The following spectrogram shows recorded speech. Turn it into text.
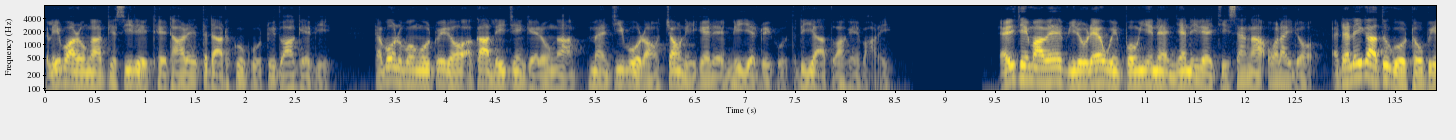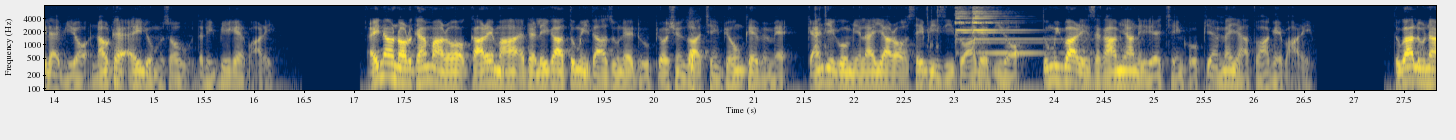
ကလေးဘွားတော်ကပစ္စည်းတွေထည့်ထားတဲ့တက်တာတစ်ခုကိုတွေ့သွားခဲ့ပြီးဓာတ်ပုံတစ်ပုံကိုတွေ့တော့အကလေးချင်းကဲတော့ကမှန်ကြည့်ဖို့တောင်ကြောက်နေခဲ့တဲ့နေ့ရက်တွေကိုတတိယသွားခဲ့ပါတယ်။အဲဒီချိန်မှာပဲဗီဒီယိုထဲဝင်ပုံးရင်းနဲ့ညက်နေတဲ့ဂျီဆန်ကអော်လိုက်တော့အဒလိတ်ကသူ့ကိုထုတ်ပေးလိုက်ပြီးတော့နောက်ထပ်အဲ့လိုမစောဘူးတတိပေးခဲ့ပါတယ်။ အဲဒီနောက်နောက်တကမ်းမှာတော့ကားထဲမှာအဒလိတ်ကသူ့မိသားစုနဲ့အတူပျော်ရွှင်စွာချိန်ပြုံးခဲ့ပေမဲ့ကမ်းခြေကိုမြင်လိုက်ရတော့စိတ်ပီစီးသွားခဲ့ပြီးတော့သူ့မိဘတွေစကားများနေတဲ့အချိန်ကိုပြန်မှတ်ရသွားခဲ့ပါတယ်။သူကလူနာ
